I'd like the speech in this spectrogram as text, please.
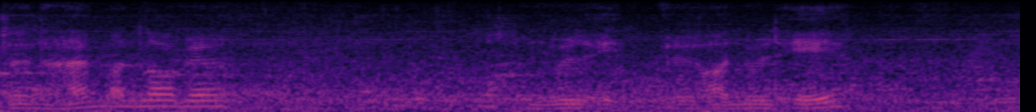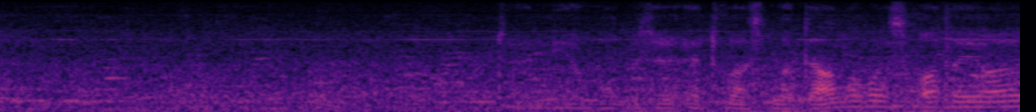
kleine Heimanlage. Noch 0 e, äh, 0E. Dann hier mal ein bisschen etwas moderneres Material.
